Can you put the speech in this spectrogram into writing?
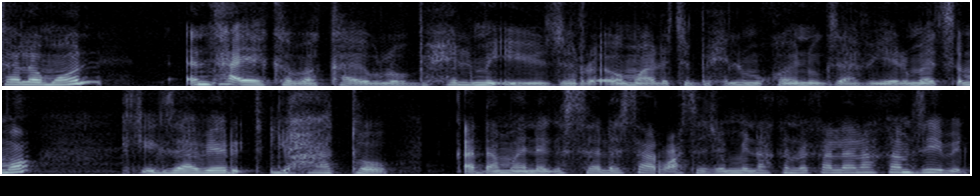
ሰሎሞን እንታይ እየ ክበካ ይብሎ ብሕልሚ እዩ ዝረአዮ ማለት እዩ ብሕልሚ ኮይኑ እግዚኣብሄር ይመፅእ ሞ እግዚኣብሄር ይሓቶ ቀዳማይ ነገስ ሰለስተ ኣርባዕተ ጀሚና ክንር ከለና ከምዚ ይብል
